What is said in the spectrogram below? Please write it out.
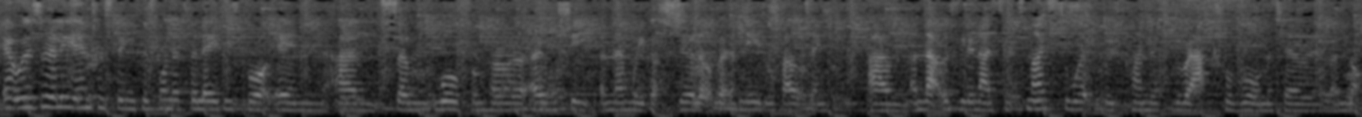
It was really interesting because one of the ladies brought in um, some wool from her own sheep and then we got to do a little bit of needle felting um, and that was really nice and it's nice to work with kind of the actual raw material and not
